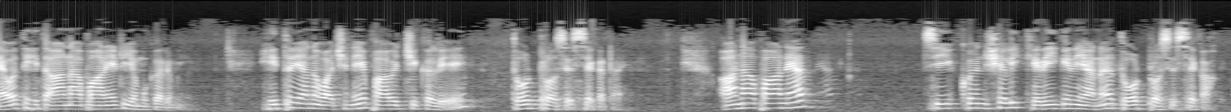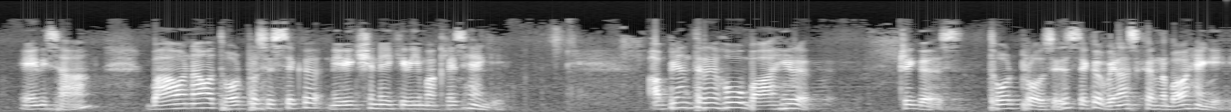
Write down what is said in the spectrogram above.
නැවත හිත ආනාපානයට යොමු කරමි. හිත යන වචනේ පාවිච්චි කළේ thought process එකටයි. ආනාපානයත් sequentially කෙරීගෙන යන thought process එකක්. ඒ නිසා භාවනාව thought process එක නිරීක්ෂණය කිරීමක් ලෙස හැඟේ. අභ්‍යන්තර හෝ බාහිර triggers thought process එක වෙනස් කරන බව හැඟේ.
